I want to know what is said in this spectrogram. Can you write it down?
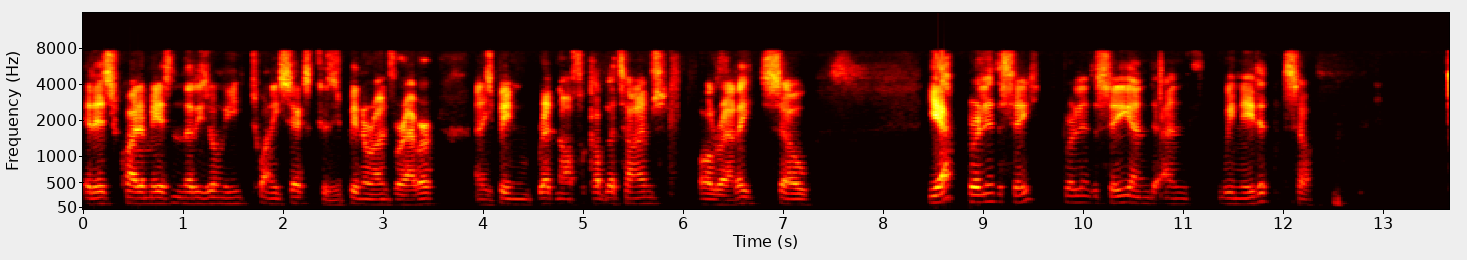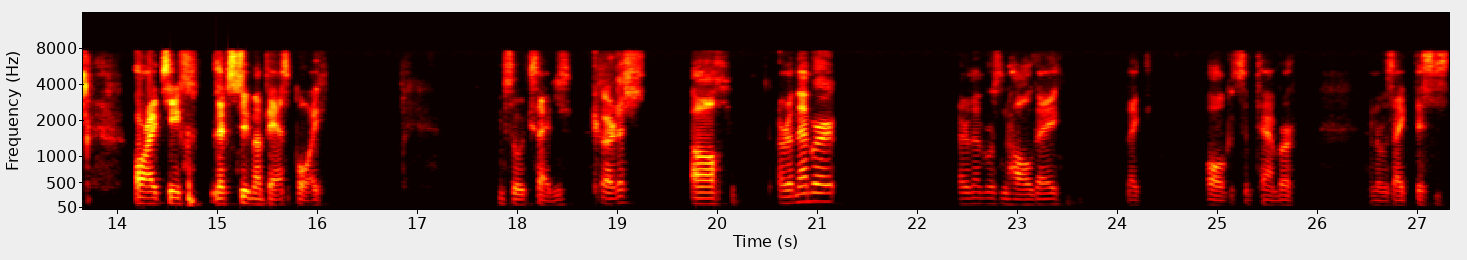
it is quite amazing that he's only 26 because he's been around forever and he's been written off a couple of times already. So yeah, brilliant to see, brilliant to see, and and we need it. So all right, Chief, let's do my best boy. I'm so excited. Curtis. Oh, I remember I remember it was on holiday, like August, September, and it was like, this is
